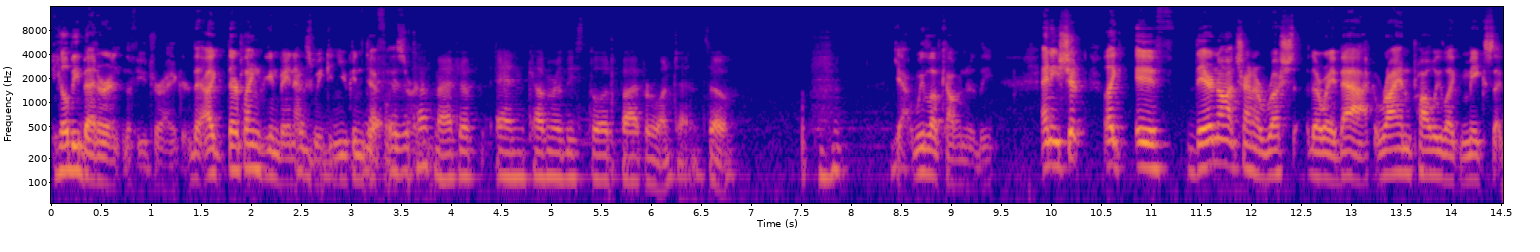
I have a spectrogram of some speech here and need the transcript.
he'll be better in the future. I agree. They, like, they're playing Green Bay next mm. week, and you can Yeah, it definitely was a tough matchup, and Calvin Ridley still had five for one ten. So Yeah, we love Calvin Ridley. And he should like if they're not trying to rush their way back, Ryan probably like makes a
